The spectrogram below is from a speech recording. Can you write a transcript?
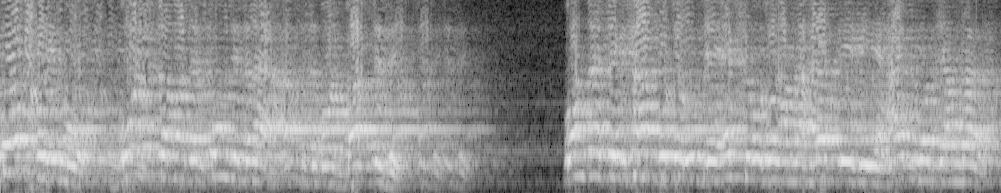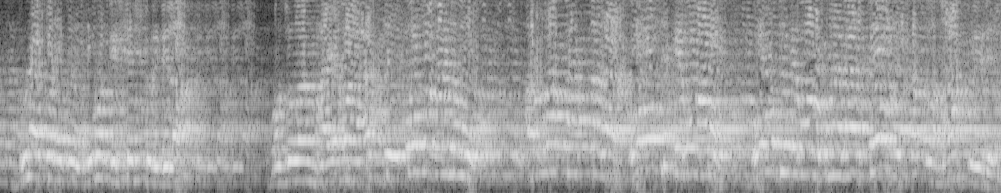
তওবা করে নেব। বয়সটা আমাদের কমতেছে না আস্তে আস্তে বয়স বাড়তেছে। পঞ্চাশ থেকে ষাট বছর উঠে একশো বছর আমরা হায়াত পেয়েছি। হায়াতের মধ্যে আমরা গুণা করে করে জীবনকে শেষ করে দিলাম। মুসলমান ভাই আমার আজকে তবা করে নেব। আল্লাহ তারা ও থেকে বড় ও থেকে বড় গুণাগার কেউ আল্লাহ তারা মাফ করে দেন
